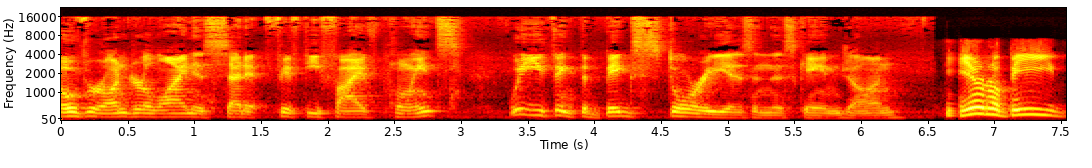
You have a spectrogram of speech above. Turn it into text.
Over underline is set at 55 points. What do you think the big story is in this game, John? It'll be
